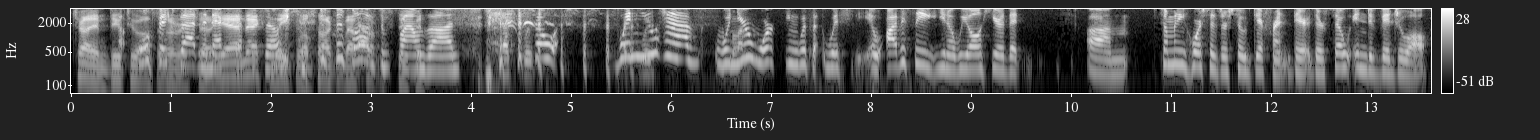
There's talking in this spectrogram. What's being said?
try and do too we'll often. We'll fix that in the next yeah, episode. next week we'll talk about we'll have some clowns on. so, when you have when you're working with with obviously, you know, we all hear that um, so many horses are so different. They're they're so individual.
